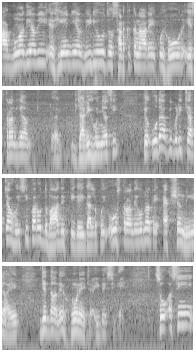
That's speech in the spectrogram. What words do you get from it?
ਆਗੂਆਂ ਦੀਆਂ ਵੀ ਐਸੀਆਂ ਜੀਆਂ ਵੀਡੀਓਜ਼, ਸੜਕ ਕਿਨਾਰੇ ਕੋਈ ਹੋਰ ਇਸ ਤਰ੍ਹਾਂ ਦੀਆਂ ਜਾਰੀ ਹੋਈਆਂ ਸੀ ਤੇ ਉਹਦਾ ਵੀ ਬੜੀ ਚਰਚਾ ਹੋਈ ਸੀ, ਪਰ ਉਹ ਦਬਾ ਦਿੱਤੀ ਗਈ ਗੱਲ ਕੋਈ। ਉਸ ਤਰ੍ਹਾਂ ਦੇ ਉਹਨਾਂ ਤੇ ਐਕਸ਼ਨ ਨਹੀਂ ਆਏ ਜਿੱਦਾਂ ਦੇ ਹੋਣੇ ਚਾਹੀਦੇ ਸੀਗੇ। ਸੋ ਅਸੀਂ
